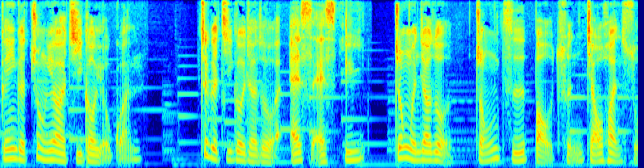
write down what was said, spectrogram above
跟一个重要的机构有关。这个机构叫做 SSE，中文叫做种子保存交换所。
